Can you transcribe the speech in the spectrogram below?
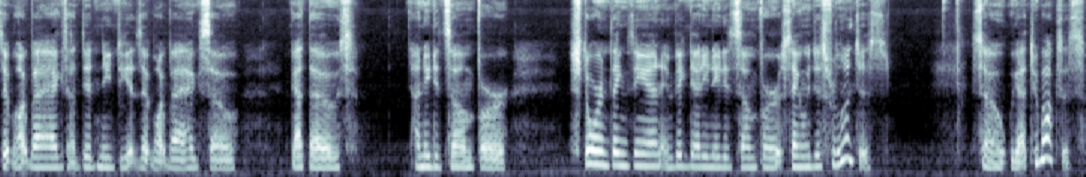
Ziploc bags. I did need to get Ziploc bags, so got those. I needed some for storing things in, and Big Daddy needed some for sandwiches for lunches. So we got two boxes.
